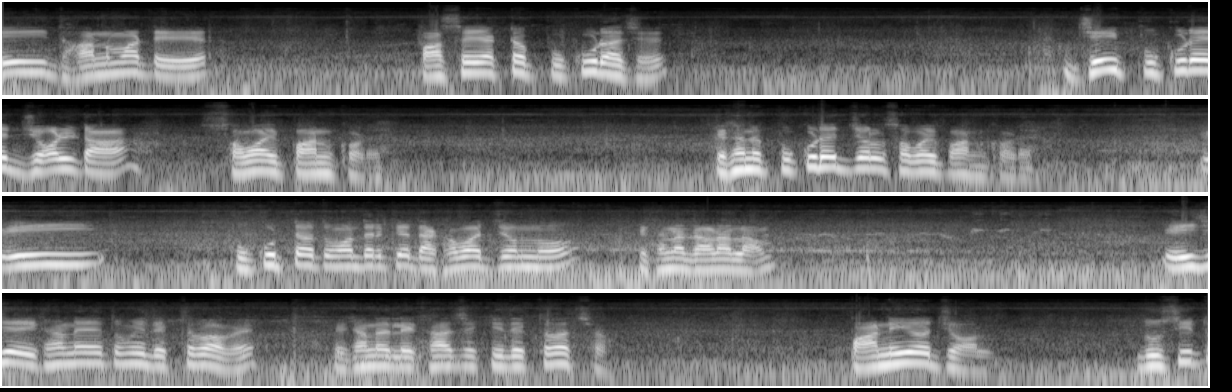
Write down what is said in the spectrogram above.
এই ধান মাঠের পাশে একটা পুকুর আছে। যেই পুকুরের জলটা সবাই পান করে। এখানে পুকুরের জল সবাই পান করে। এই পুকুরটা তোমাদেরকে দেখাবার জন্য এখানে দাঁড়ালাম। এই যে এখানে তুমি দেখতে পাবে, এখানে লেখা আছে, কি দেখতে পাচ্ছ? পানীয় জল। দূষিত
